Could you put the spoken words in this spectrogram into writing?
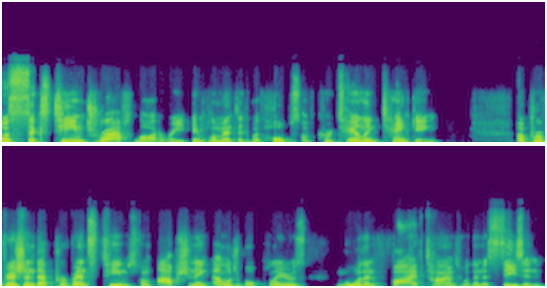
A six team draft lottery implemented with hopes of curtailing tanking, a provision that prevents teams from optioning eligible players more than five times within a season,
